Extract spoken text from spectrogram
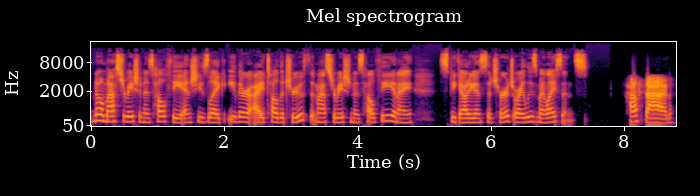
no masturbation is healthy. And she's like either i tell the truth that masturbation is healthy and i speak out against the church or i lose my license. How sad.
